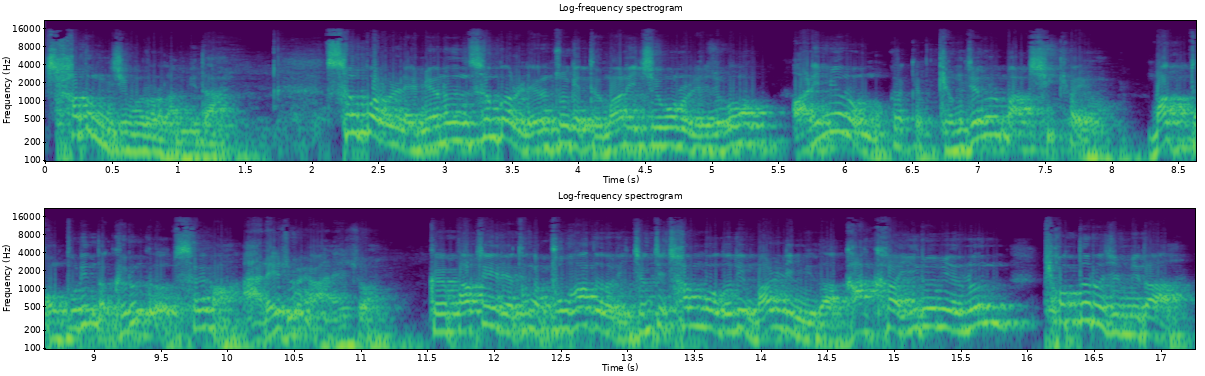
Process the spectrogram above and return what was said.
차등 지원을 합니다. 성과를 내면은 성과를 내는 쪽에 더 많이 지원을 해주고 아니면은 뭐 그렇게 경쟁을 막 시켜요. 막 돈 뿌린다 그런 거 없어요. 안 해줘요, 안 해줘. 그 박정희 대통령 부하들이 정치 참모들이 말립니다. 각하 이러면은 표 떨어집니다.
